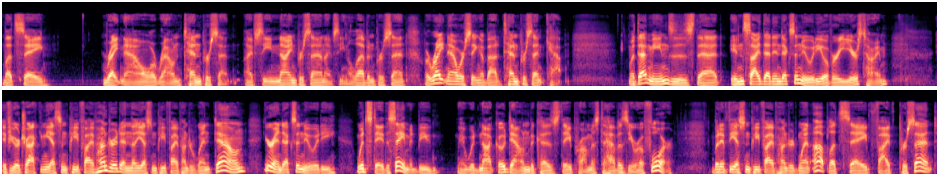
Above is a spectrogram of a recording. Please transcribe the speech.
Let's say right now around 10%. I've seen 9%, I've seen 11%, but right now we're seeing about a 10% cap. What that means is that inside that index annuity over a year's time, if you're tracking the S&P 500 and the S&P 500 went down, your index annuity would stay the same. It'd be it would not go down because they promised to have a zero floor. But if the S&P 500 went up, let's say 5%,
